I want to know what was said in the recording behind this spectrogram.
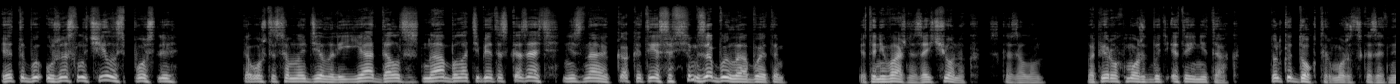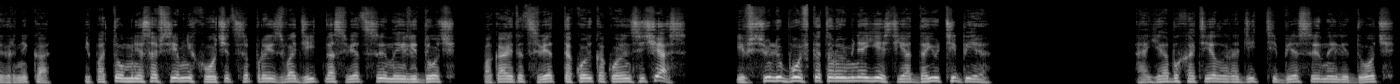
это бы уже случилось после того, что со мной делали. Я должна была тебе это сказать. Не знаю, как это я совсем забыла об этом. Это не важно, зайчонок, — сказал он. Во-первых, может быть, это и не так. Только доктор может сказать наверняка. И потом мне совсем не хочется производить на свет сына или дочь, пока этот свет такой, какой он сейчас. И всю любовь, которая у меня есть, я отдаю тебе. — А я бы хотела родить тебе сына или дочь,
